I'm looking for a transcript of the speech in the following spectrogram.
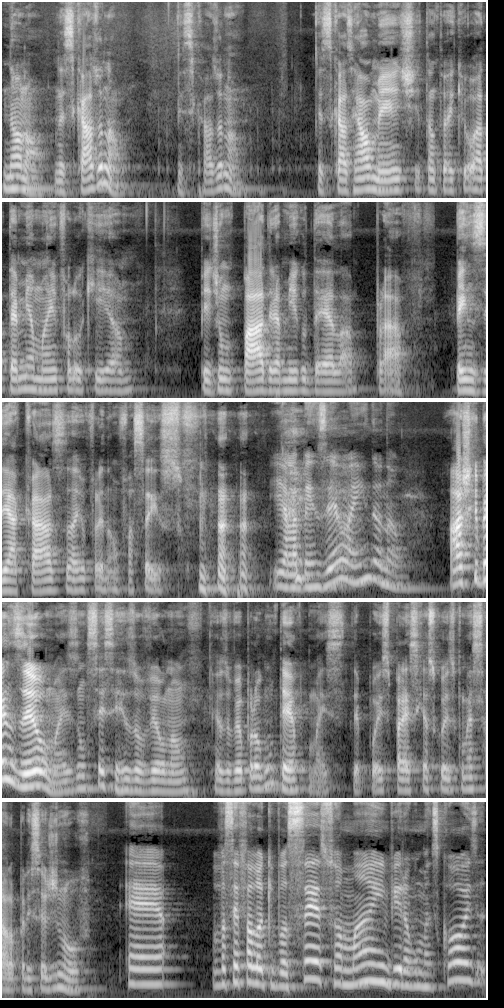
Não, não. Nesse caso, não. Nesse caso, não. Nesse caso, realmente, tanto é que eu, até minha mãe falou que ia pedir um padre amigo dela para benzer a casa. Aí eu falei, não, faça isso. e ela benzeu ainda ou não? Acho que benzeu, mas não sei se resolveu ou não. Resolveu por algum tempo, mas depois parece que as coisas começaram a aparecer de novo. É, você falou que você, sua mãe viram algumas coisas.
